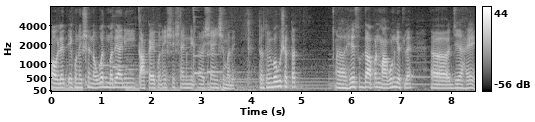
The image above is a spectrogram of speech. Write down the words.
पावलेत एकोणीसशे नव्वदमध्ये आणि काका एकोणीसशे शहाण्णव शहाऐंशीमध्ये तर तुम्ही बघू शकतात. हे सुद्धा आपण मागून घेतलं आहे जे आहे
